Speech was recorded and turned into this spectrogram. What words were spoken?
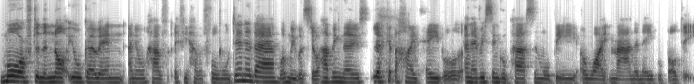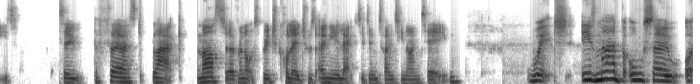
More often than not, you'll go in and you'll have, if you have a formal dinner there, when we were still having those, look at the high table, and every single person will be a white man and able bodied. So the first black master of an Oxbridge college was only elected in 2019, which is mad, but also uh,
